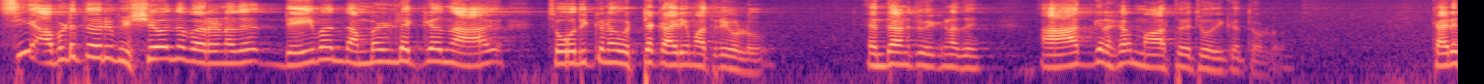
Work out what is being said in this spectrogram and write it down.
സി അവിടുത്തെ ഒരു വിഷയം എന്ന് പറയുന്നത് ദൈവം നമ്മളുടെയൊക്കെ ഒന്ന് ആ- ചോദിക്കണ ഒറ്റ കാര്യം മാത്രമേ ഉള്ളൂ. എന്താണ് ചോദിക്കണത്? ആഗ്രഹം മാത്രമേ ചോദിക്കത്തുള്ളൂ. കാര്യം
